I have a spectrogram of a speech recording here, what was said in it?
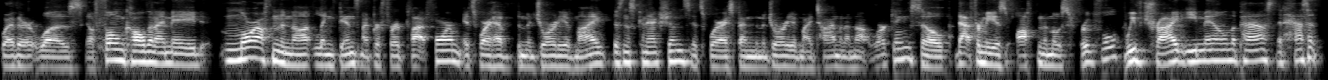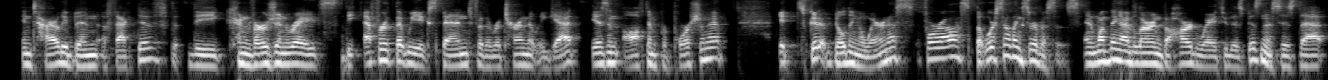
whether it was a phone call that I made, more often than not, LinkedIn's my preferred platform. It's where I have the majority of my business connections. It's where I spend the majority of my time when I'm not working. So that for me is often the most fruitful. We've tried email in the past. It hasn't entirely been effective. The conversion rates, the effort that we expend for the return that we get isn't often proportionate. It's good at building awareness for us, but we're selling services. And one thing I've learned the hard way through this business is that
